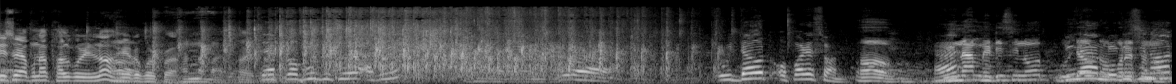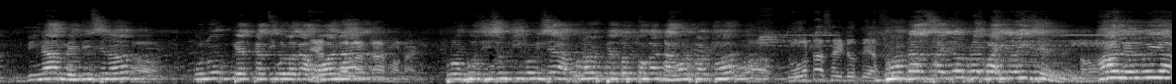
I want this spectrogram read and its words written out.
যীশুৱে আপোনাক ভাল কৰিল ন সেই ৰোগৰ পৰা? ধন্যবাদ। যে প্ৰভু যীশুৱে আজি উইদাউট অপাৰেশ্যন? বিনা মেডিচিনত বিনা মেডিচিনত বিনা মেডিচিনত কোনো পেট কাটিব লগা হোৱা নাই। প্ৰভু যীশু কি কৰিছে? আপোনাৰ পেটত থকা ডাঙৰ পাথৰ দুটা চাইডতে আছে। দুটা চাইডৰ পৰা বাহিৰ আহিছে। হালেলুয়া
